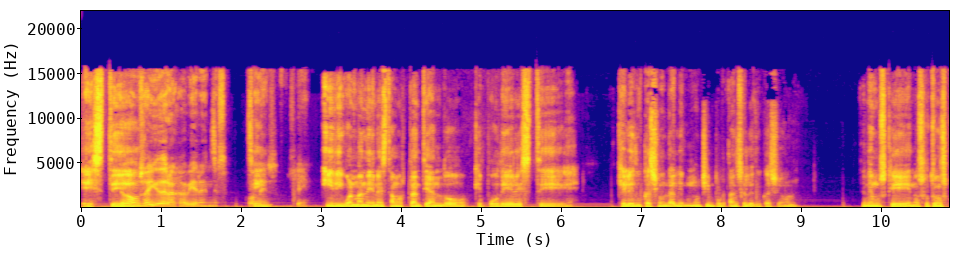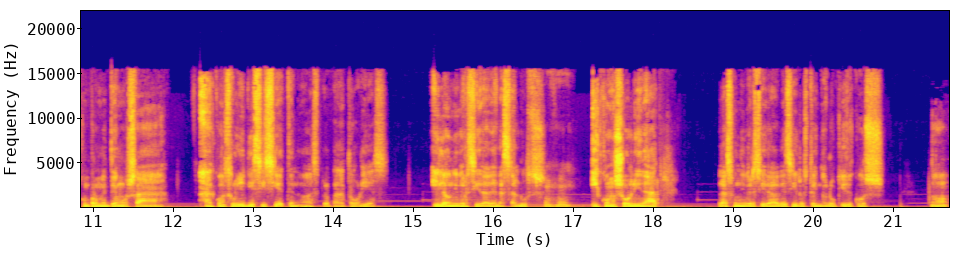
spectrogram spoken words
este, Le vamos a ayudar a Javier en eso, con eso. Y de igual manera estamos planteando que poder, este, que la educación, darle mucha importancia a la educación. Tenemos que, nosotros nos comprometemos a, a construir 17 nuevas preparatorias y la Universidad de la Salud y consolidar las universidades y los tecnológicos ¿no?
